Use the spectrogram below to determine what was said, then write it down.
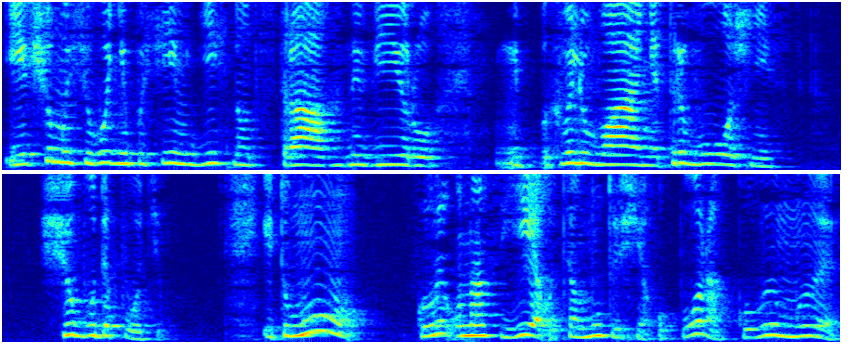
І якщо ми сьогодні посіємо дійсно от страх, зневіру, хвилювання, тривожність, що буде потім? І тому, коли у нас є оця внутрішня опора, коли ми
